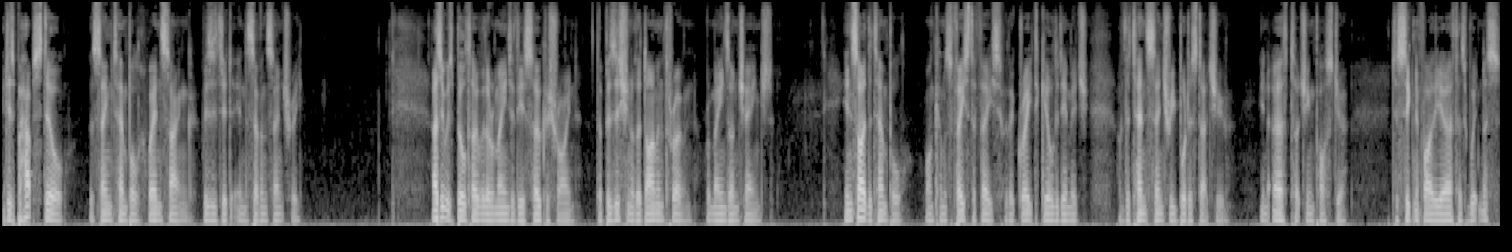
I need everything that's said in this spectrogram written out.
It is perhaps still the same temple Huensang visited in the seventh century. As it was built over the remains of the Asoka shrine, the position of the diamond throne remains unchanged. Inside the temple one comes face to face with a great gilded image of the tenth century Buddha statue, in earth touching posture, to signify the earth as witness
